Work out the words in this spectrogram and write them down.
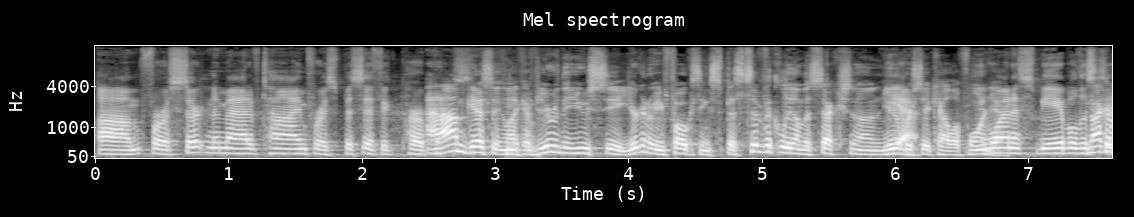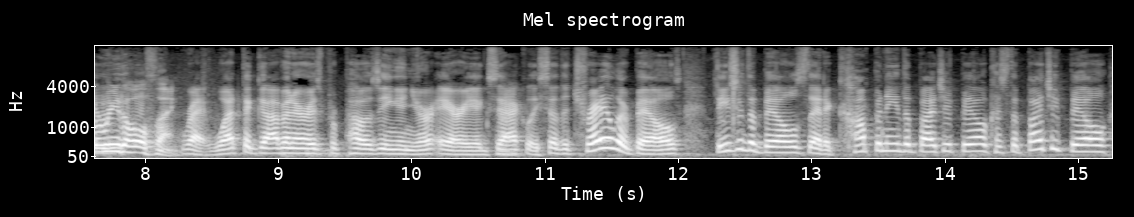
Um, for a certain amount of time for a specific purpose. And I'm guessing, like, if you're in the UC, you're going to be focusing specifically on the section on University of California. You want to be able to Not gonna read the whole thing. Right, what the governor is proposing in your area, exactly. So the trailer bills, these are the bills that accompany the budget bill, because the budget bill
